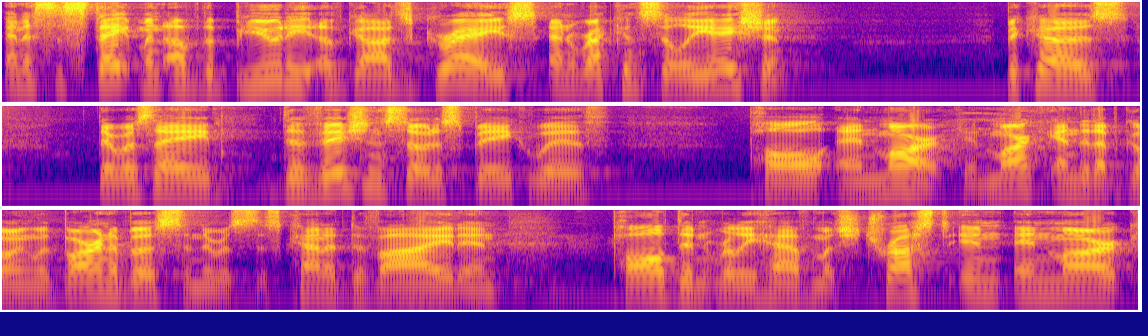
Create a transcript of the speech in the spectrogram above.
And it's a statement of the beauty of God's grace and reconciliation. Because there was a division, so to speak, with Paul and Mark. And Mark ended up going with Barnabas, and there was this kind of divide, and Paul didn't really have much trust in, in Mark.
